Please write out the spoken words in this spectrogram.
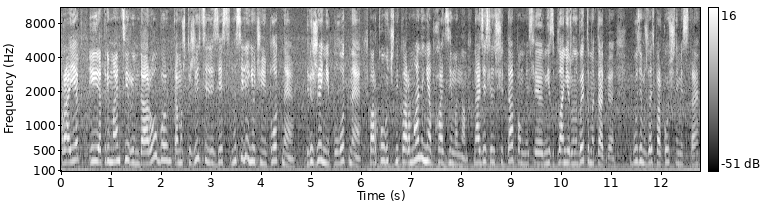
проект и отремонтируем дорогу, потому что жители здесь, население очень плотное, движение плотное, парковочные карманы необходимы нам. Надеюсь, следующим этапом, если не запланировано в этом этапе, будем ждать парковочные места.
